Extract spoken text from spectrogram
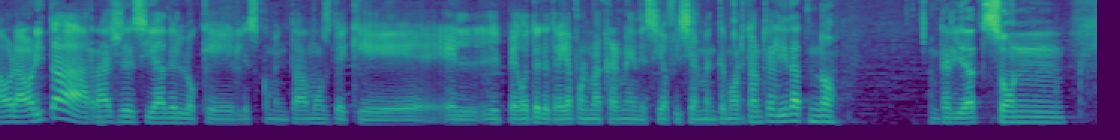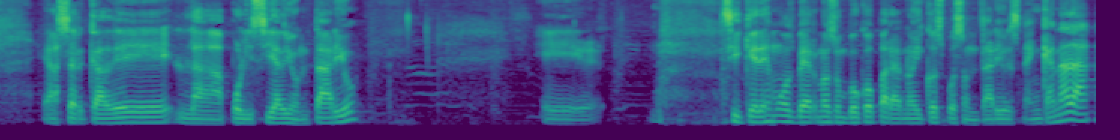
Ahora, ahorita Raj decía de lo que les comentábamos de que el, el pegote que traía Paul McCartney decía oficialmente muerto. En realidad no. En realidad son acerca de la policía de Ontario. Eh, si queremos vernos un poco paranoicos, pues Ontario está en Canadá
